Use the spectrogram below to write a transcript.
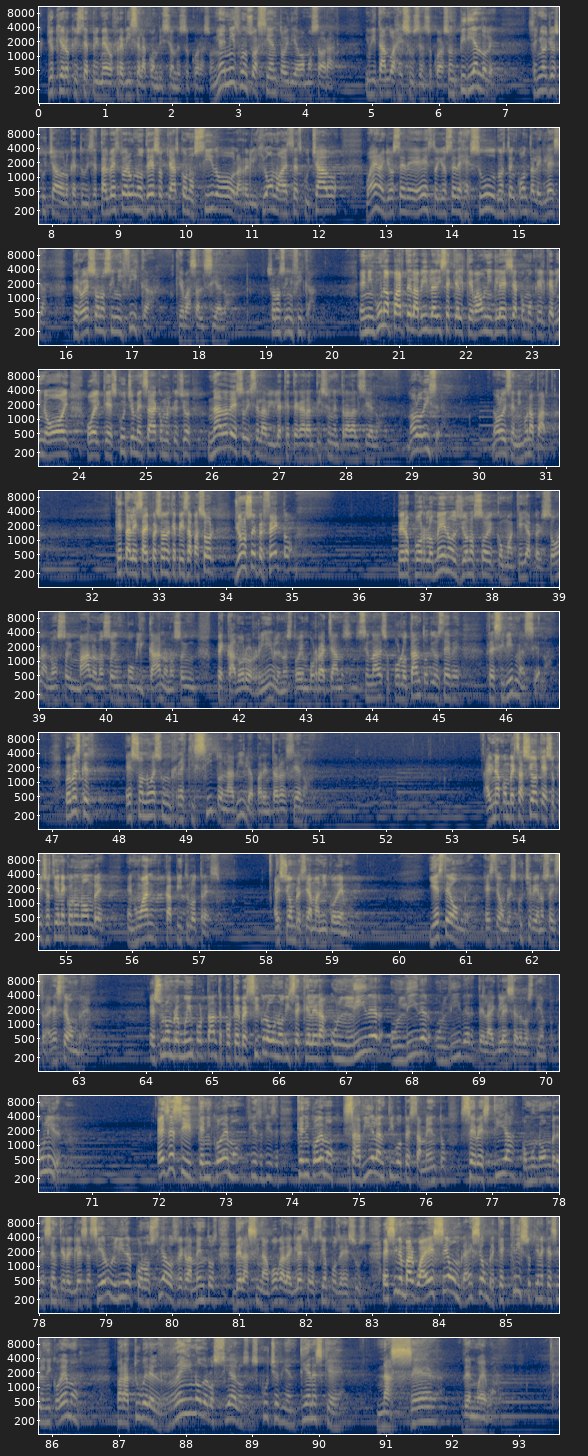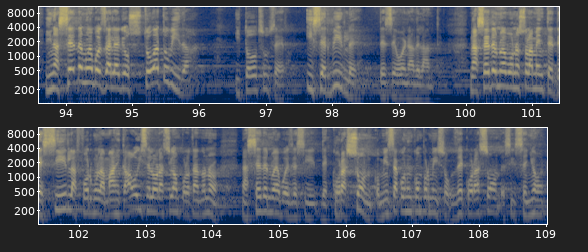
yo quiero que usted primero revise la condición de su corazón. Y ahí mismo en su asiento hoy día vamos a orar, invitando a Jesús en su corazón, pidiéndole, Señor, yo he escuchado lo que tú dices. Tal vez tú eres uno de esos que has conocido la religión o has escuchado. Bueno, yo sé de esto, yo sé de Jesús, no estoy en contra de la iglesia. Pero eso no significa que vas al cielo. Eso no significa. En ninguna parte de la Biblia dice que el que va a una iglesia como que el que vino hoy o el que escuche un mensaje como el que yo. Nada de eso dice la Biblia que te garantice una entrada al cielo. No lo dice. No lo dice en ninguna parte. ¿Qué tal es? Hay personas que piensan, pastor, yo no soy perfecto. Pero por lo menos yo no soy como aquella persona, no soy malo, no soy un publicano, no soy un pecador horrible, no estoy emborrachando, no soy nada de eso. Por lo tanto, Dios debe recibirme al cielo. El problema es que eso no es un requisito en la Biblia para entrar al cielo. Hay una conversación que Jesucristo tiene con un hombre en Juan capítulo 3. Ese hombre se llama Nicodemo. Y este hombre, este hombre, escuche bien, no se distraiga, este hombre es un hombre muy importante porque el versículo 1 dice que él era un líder, un líder, un líder de la iglesia de los tiempos. Un líder. Es decir, que Nicodemo, fíjese, fíjese, que Nicodemo sabía el Antiguo Testamento, se vestía como un hombre decente de la iglesia, si era un líder, conocía los reglamentos de la sinagoga, la iglesia, los tiempos de Jesús. Es sin embargo a ese hombre, a ese hombre que Cristo tiene que decirle Nicodemo, para tú ver el reino de los cielos, escuche bien, tienes que nacer de nuevo. Y nacer de nuevo es darle a Dios toda tu vida y todo su ser y servirle desde hoy en adelante. Nacer de nuevo no es solamente decir la fórmula mágica, oh, hice la oración, por lo tanto, no. Nacer de nuevo es decir, de corazón, comienza con un compromiso de corazón, decir, Señor,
